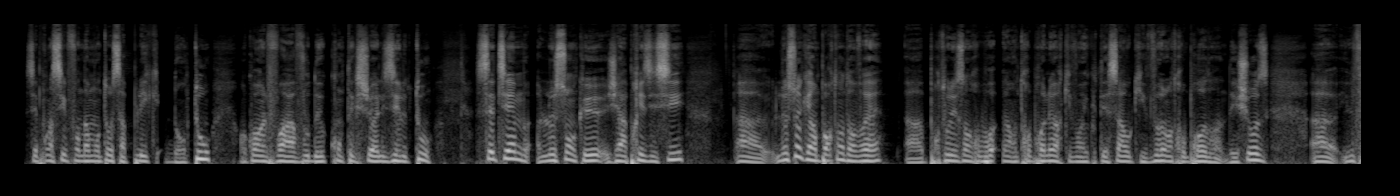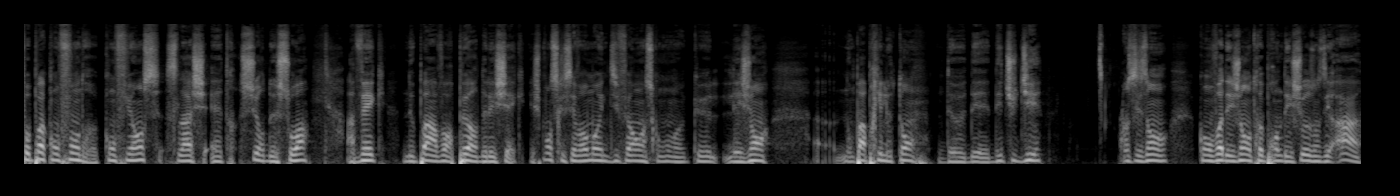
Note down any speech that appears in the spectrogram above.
ces principes fondamentaux s'appliquent dans tout. Encore une fois, à vous de contextualiser le tout. Septième leçon que j'ai apprise ici, euh, leçon qui est importante en vrai, euh, pour tous les entrepreneurs qui vont écouter ça ou qui veulent entreprendre des choses, euh, il ne faut pas confondre confiance slash être sûr de soi avec ne pas avoir peur de l'échec. Et je pense que c'est vraiment une différence que les gens euh, n'ont pas pris le temps d'étudier en se disant, quand on voit des gens entreprendre des choses, on se dit, ah,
